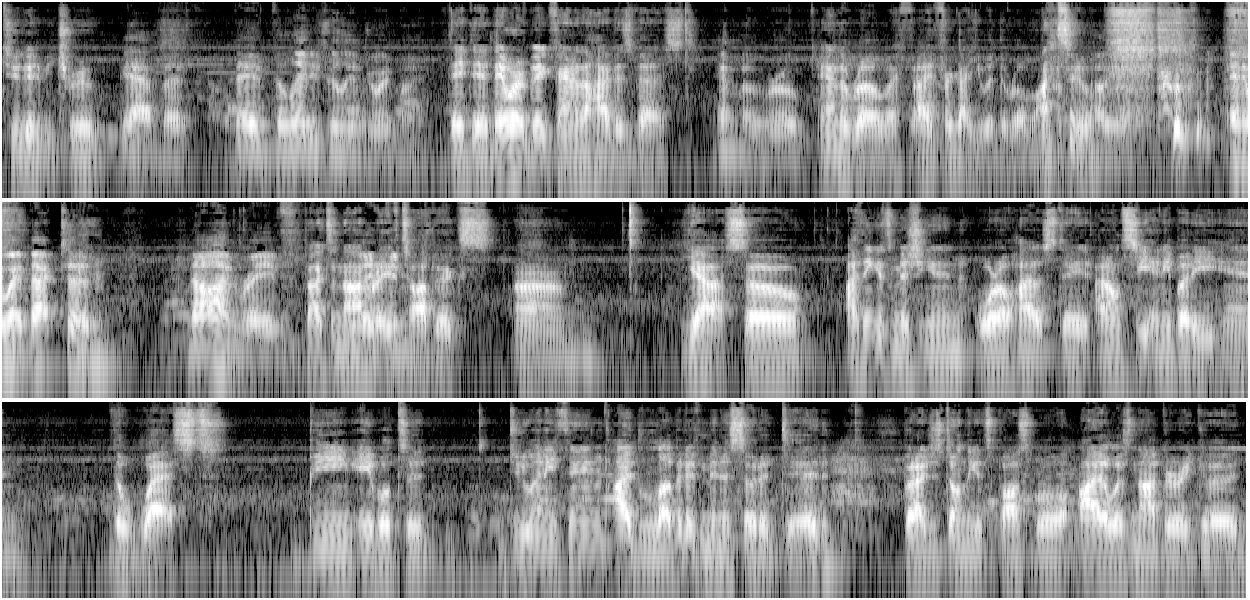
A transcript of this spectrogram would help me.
too good to be true. Yeah, but they the ladies really enjoyed mine They did. They were a big fan of the high vis vest and the robe. and the robe. I, I forgot you had the robe on too. Oh yeah. anyway, back to non-rave. Back to non-rave topics. Um, yeah, so I think it's Michigan or Ohio State. I don't see anybody in the West being able to do anything. I'd love it if Minnesota did, but I just don't think it's possible. Iowa's not very good.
